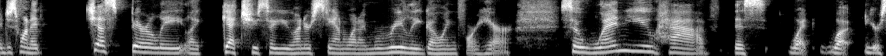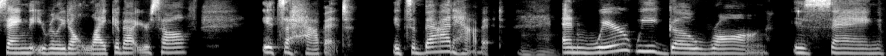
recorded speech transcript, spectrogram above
I just want to just barely like get you so you understand what I'm really going for here. So when you have this what what you're saying that you really don't like about yourself, it's a habit. It's a bad habit. Mm-hmm. And where we go wrong is saying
